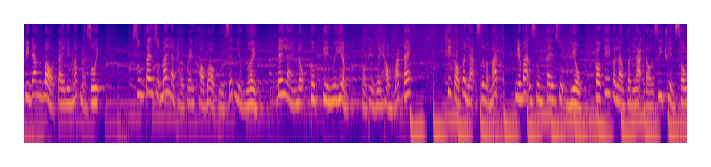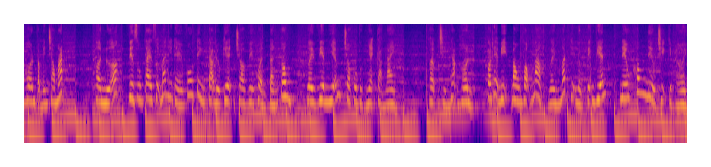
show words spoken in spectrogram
vì đang bỏ tay lên mắt mà rụi. Dùng tay dụi mắt là thói quen khó bỏ của rất nhiều người. Đây là hành động cực kỳ nguy hiểm, có thể gây hỏng mắt đấy. Khi có vật lạ rơi vào mắt, nếu bạn dùng tay dụi nhiều, có khi còn làm vật lạ đó di chuyển sâu hơn vào bên trong mắt. Hơn nữa, việc dùng tay dụi mắt như thế vô tình tạo điều kiện cho vi khuẩn tấn công, gây viêm nhiễm cho khu vực nhạy cảm này. Thậm chí nặng hơn, có thể bị bong võng mạc gây mất thị lực vĩnh viễn nếu không điều trị kịp thời.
